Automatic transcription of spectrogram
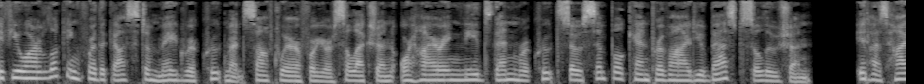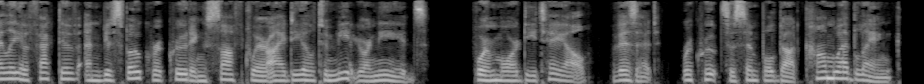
If you are looking for the custom made recruitment software for your selection or hiring needs, then Recruit So Simple can provide you best solution. It has highly effective and bespoke recruiting software ideal to meet your needs. For more detail, visit recruitsosimple.com web link.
